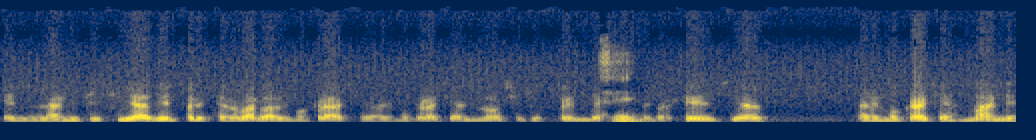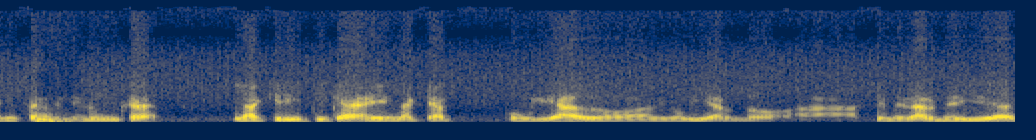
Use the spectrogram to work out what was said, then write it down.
en la necesidad de preservar la democracia. La democracia no se suspende en emergencias, la democracia es más necesaria que nunca. La crítica es la que ha obligado al gobierno a acelerar medidas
